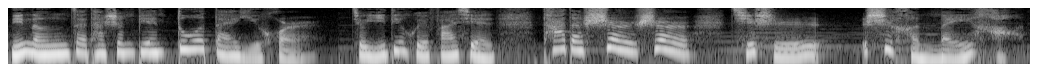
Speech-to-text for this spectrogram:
您能在她身边多待一会儿，就一定会发现她的事儿事儿其实是很美好的。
